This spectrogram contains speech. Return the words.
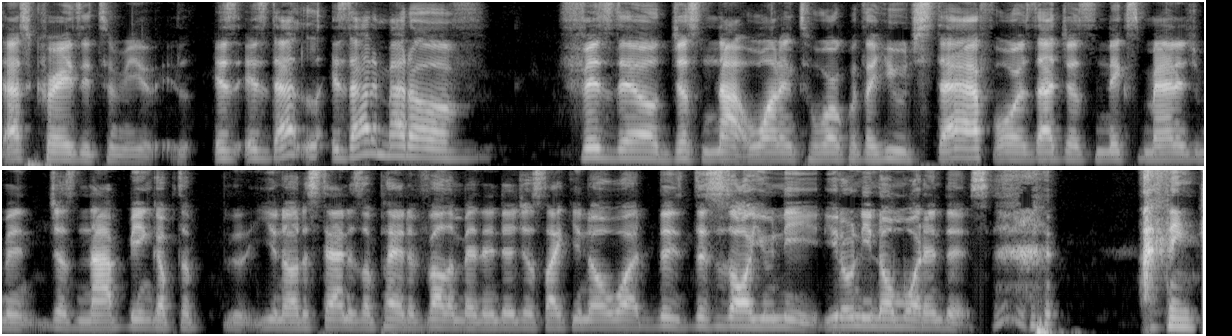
That's crazy to me. Is is that is that a matter of Fizdale just not wanting to work with a huge staff, or is that just Knicks management just not being up to you know the standards of player development, and they're just like, you know what, this, this is all you need. You don't need no more than this. I think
